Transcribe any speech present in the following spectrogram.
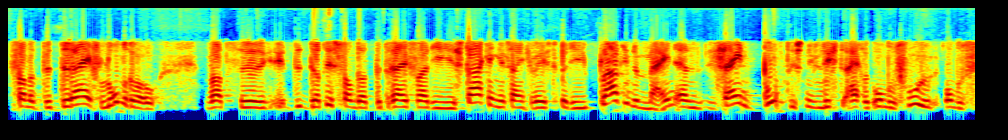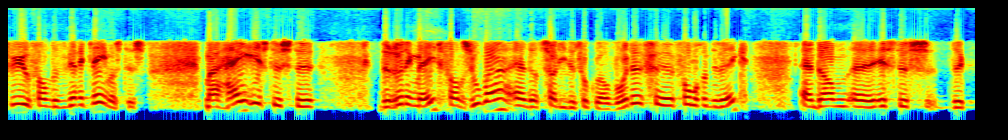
van het bedrijf Lonro Wat, eh, dat is van dat bedrijf waar die stakingen zijn geweest bij die platinummijn. En zijn bond is nu ligt eigenlijk onder, voer, onder vuur van de werknemers dus. Maar hij is dus de, de running mate van Zuma. En dat zal hij dus ook wel worden eh, volgende week. En dan uh, is dus de...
